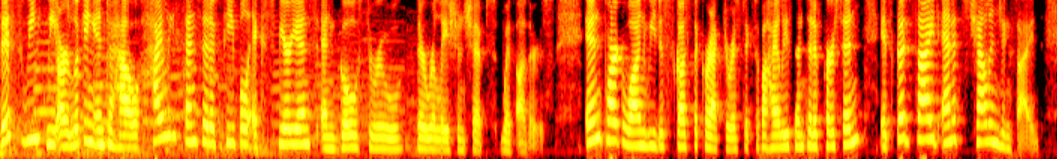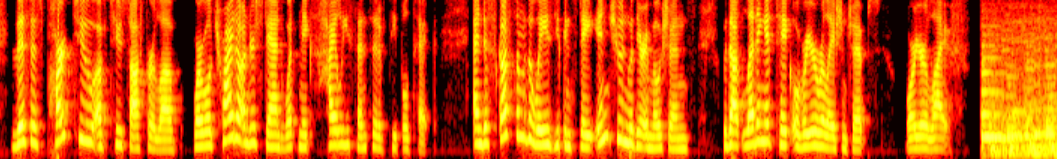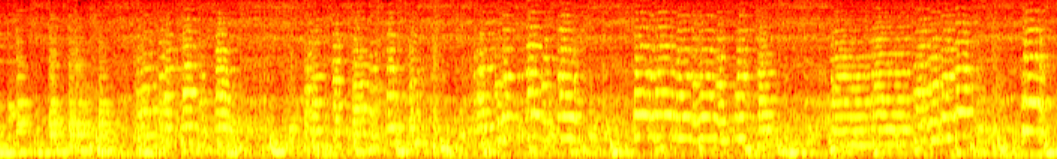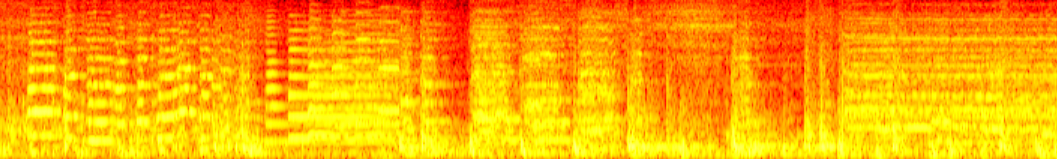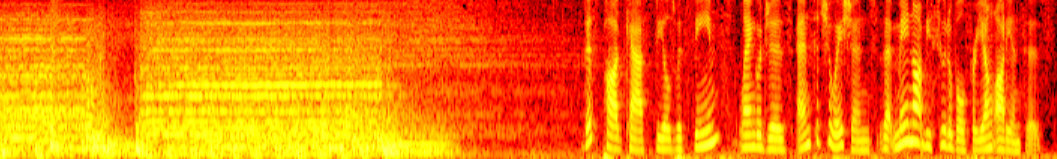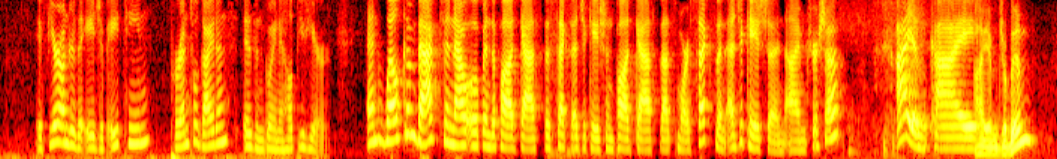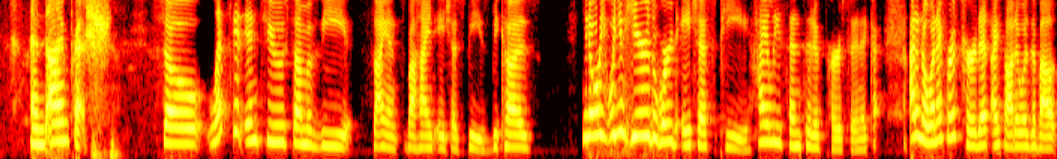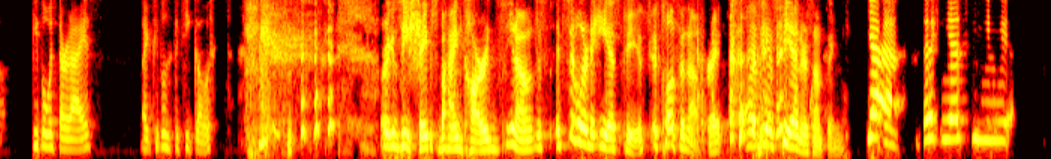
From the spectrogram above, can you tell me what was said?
This week, we are looking into how highly sensitive people experience and go through their relationships with others. In part one, we discussed the characteristics of a highly sensitive person, its good side, and its challenging side. This is part two of Too Soft for Love, where we'll try to understand what makes highly sensitive people tick and discuss some of the ways you can stay in tune with your emotions without letting it take over your relationships or your life. This podcast deals with themes, languages, and situations that may not be suitable for young audiences. If you're under the age of 18, parental guidance isn't going to help you here. And welcome back to Now Open the Podcast, the sex education podcast that's more sex than education. I'm Trisha. I am Kai. I am Jobim. And I'm Presh. So let's get into some of the science behind HSPs because you know when you hear the word hsp highly sensitive person it, i don't know when i first heard it i thought it was about people with third eyes like people who could see ghosts. Or you can see shapes behind cards you know just it's similar to esp it's, it's close enough right? I have espn or something. Yeah like esp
